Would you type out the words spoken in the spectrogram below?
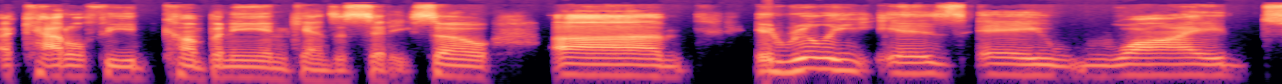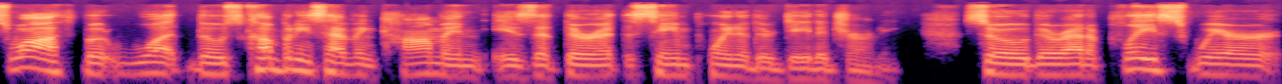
a cattle feed company in Kansas City. So um, it really is a wide swath. But what those companies have in common is that they're at the same point of their data journey. So they're at a place where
